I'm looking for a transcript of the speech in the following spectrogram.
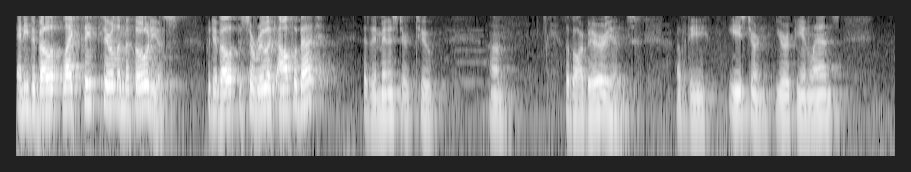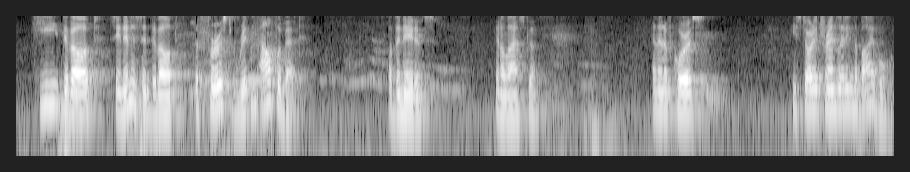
And he developed, like St. Cyril and Methodius, who developed the Cyrillic alphabet as they ministered to um, the barbarians of the Eastern European lands he developed, St. Innocent developed the first written alphabet of the natives in Alaska. And then, of course, he started translating the Bible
